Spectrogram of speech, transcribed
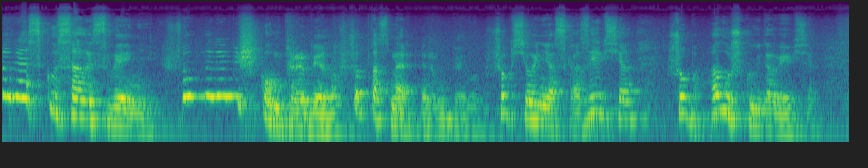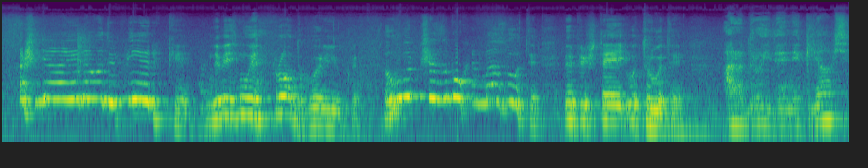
мене скусали свині, щоб мене мішком прибило, щоб та смерть мене вбило, щоб сьогодні я сказився, щоб галушкою давився. Аж я і на одвірки, не візьму я в рот горівки. Лучше з мухи мазути, випіш те й отрути. А на другий день не клявся,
